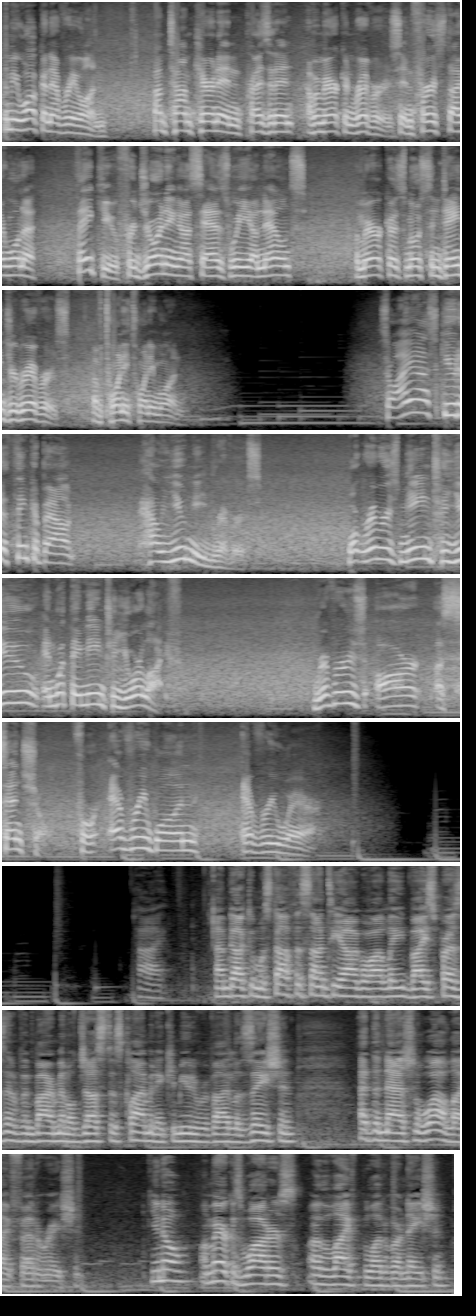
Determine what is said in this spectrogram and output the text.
Let me welcome everyone. I'm Tom Kiernan, President of American Rivers, and first I want to thank you for joining us as we announce America's Most Endangered Rivers of 2021. So I ask you to think about how you need rivers, what rivers mean to you, and what they mean to your life. Rivers are essential for everyone, everywhere. I'm Dr. Mustafa Santiago Ali, Vice President of Environmental Justice, Climate and Community Revitalization at the National Wildlife Federation. You know, America's waters are the lifeblood of our nation,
